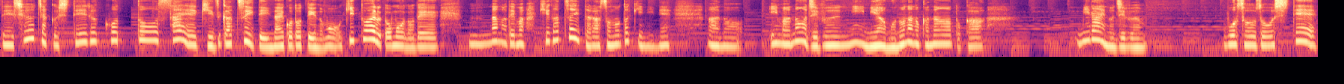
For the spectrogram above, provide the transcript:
で執着していることさえ気がついていないことっていうのもきっとあると思うので、うん、なので、まあ、気がついたらその時にねあの今の自分に見合うものなのかなとか未来の自分を想像して、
